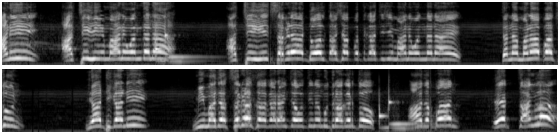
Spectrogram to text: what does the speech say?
आणि आजची ही मानवंदना आजची ही सगळ्या ढोल ताशा पथकाची जी मानवंदना आहे त्यांना मनापासून या ठिकाणी मी माझ्या सगळ्या सहकाऱ्यांच्या वतीनं मुद्रा करतो. आज आपण एक चांगलं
